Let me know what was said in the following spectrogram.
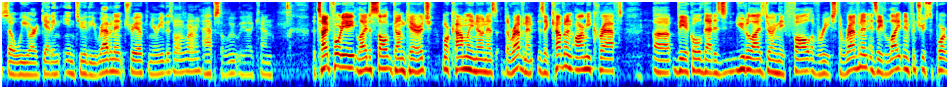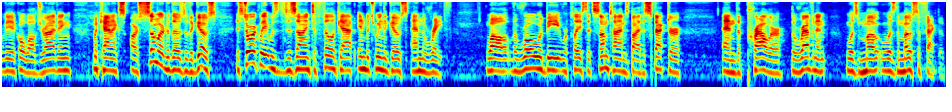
So we are getting into the Revenant trio. Can you read this one for me? Absolutely, I can. The Type 48 light assault gun carriage, more commonly known as the Revenant, is a Covenant Army craft uh, vehicle that is utilized during the Fall of Reach. The Revenant is a light infantry support vehicle, while driving mechanics are similar to those of the Ghost. Historically, it was designed to fill a gap in between the Ghost and the Wraith, while the role would be replaced at sometimes by the Spectre and the Prowler. The Revenant was mo- was the most effective.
